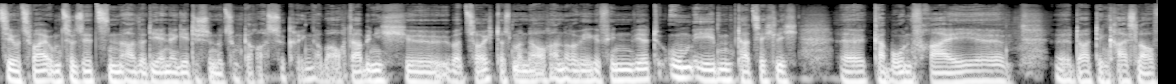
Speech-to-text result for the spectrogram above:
CO2 umzusetzen, also die energetische Nutzung daraus zu kriegen. Aber auch da bin ich überzeugt, dass man da auch andere Wege finden wird, um eben tatsächlich carbonfrei dort den Kreislauf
